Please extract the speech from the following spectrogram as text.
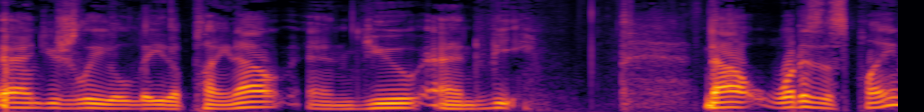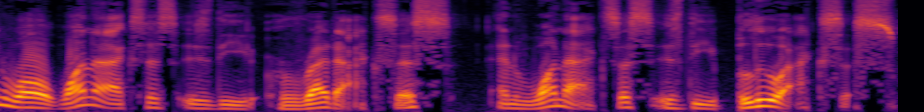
And usually you'll lay the plane out and U and V. Now, what is this plane? Well, one axis is the red axis, and one axis is the blue axis.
